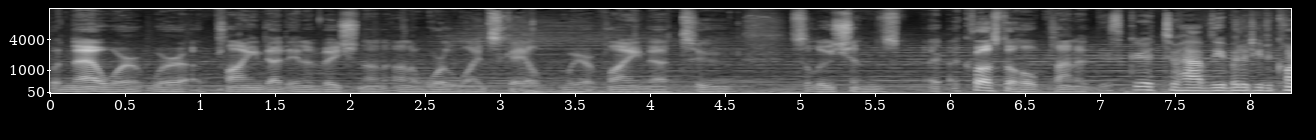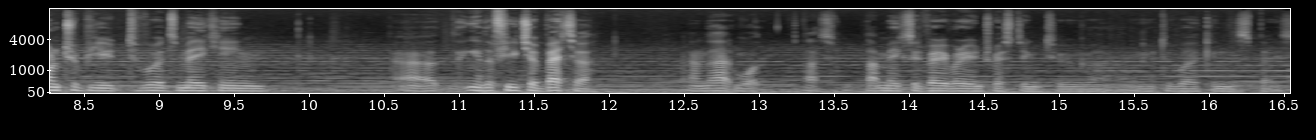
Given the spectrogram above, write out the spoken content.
but now we're we're applying that innovation on, on a worldwide scale. We're applying that to solutions across the whole planet. It's great to have the ability to contribute towards making uh, the future better, and that what that makes it very very interesting to uh, to work in this space.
